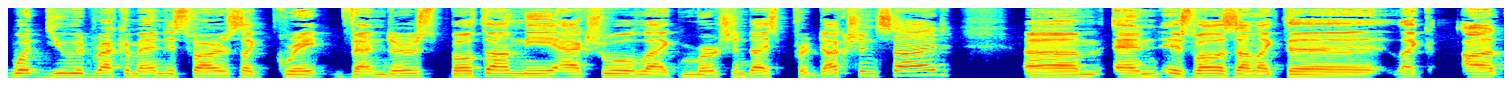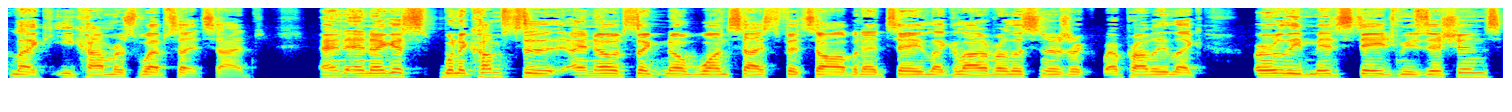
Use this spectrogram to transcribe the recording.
what you would recommend as far as like great vendors both on the actual like merchandise production side um and as well as on like the like on like e-commerce website side? And and i guess when it comes to i know it's like no one size fits all but i'd say like a lot of our listeners are, are probably like early mid-stage musicians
